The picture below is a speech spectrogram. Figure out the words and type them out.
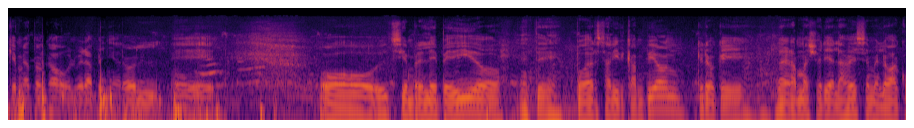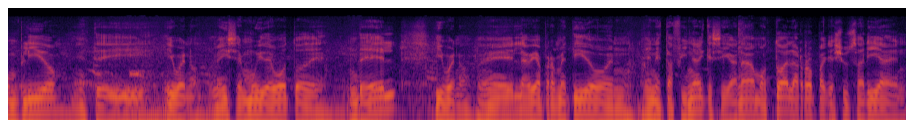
que me ha tocado volver a Peñarol eh, o siempre le he pedido este, poder salir campeón, creo que la gran mayoría de las veces me lo ha cumplido este, y, bueno, me hice muy devoto de, él. Y bueno, eh, le había prometido en, esta final que si ganábamos toda la ropa que yo usaría en,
